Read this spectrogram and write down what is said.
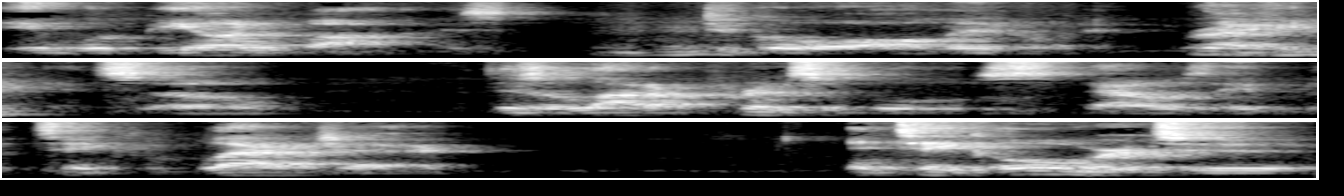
It would be unwise Mhm. to go all in on it, right? Mhm. And so there's a lot of principles that I was able to take from blackjack and take over to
